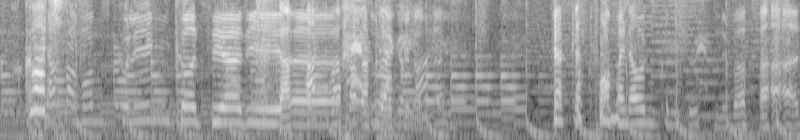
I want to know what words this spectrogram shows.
Oh Gott! ich hab mal vom Kollegen kurz hier die. Ja, fuck, äh, was hast du da gemacht? ne? Ich hab grad vor meinen Augen Polizisten überfahren.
